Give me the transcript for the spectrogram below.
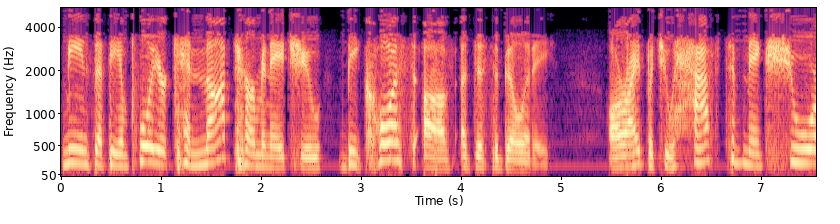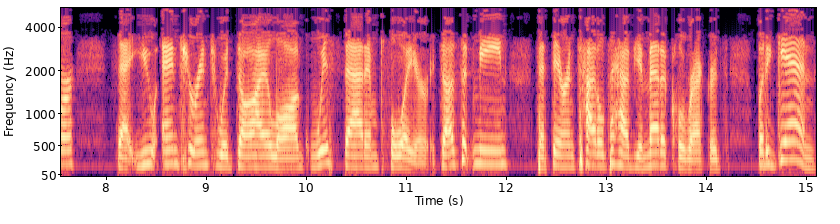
means that the employer cannot terminate you because of a disability. All right, but you have to make sure that you enter into a dialogue with that employer. It doesn't mean that they're entitled to have your medical records, but again,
